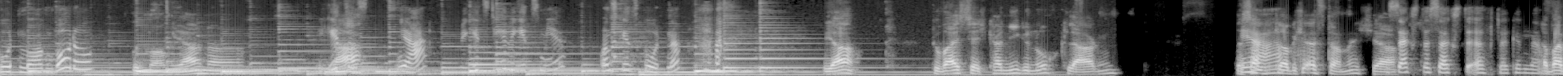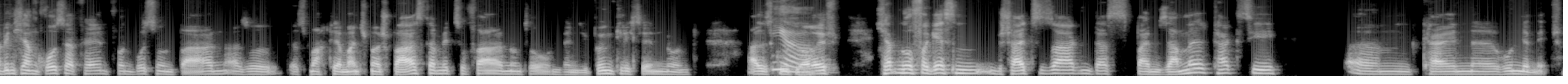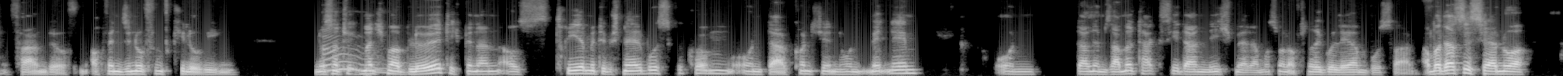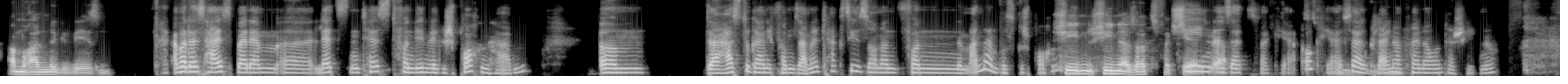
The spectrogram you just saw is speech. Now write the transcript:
Guten Morgen, Bodo. Guten Morgen, Jana. Wie geht's Na? uns? Ja, wie geht's dir? Wie geht's mir? Uns geht's gut, ne? Ja, du weißt ja, ich kann nie genug klagen. Das Ja. sage ich, glaube ich, öfter, nicht? Ja. Das, sagst, das sagst du öfter, genau. Dabei bin ich ja ein großer Fan von Bussen und Bahnen. Also das macht ja manchmal Spaß, damit zu fahren und so. Und wenn die pünktlich sind und alles gut Ja. läuft. Ich habe nur vergessen, Bescheid zu sagen, dass beim Sammeltaxi ähm, keine Hunde mitfahren dürfen, auch wenn sie nur fünf Kilo wiegen. Und das ist natürlich Mm. manchmal blöd. Ich bin dann aus Trier mit dem Schnellbus gekommen und da konnte ich den Hund mitnehmen. Und dann im Sammeltaxi dann nicht mehr. Da muss man auf den regulären Bus fahren. Aber das ist ja nur am Rande gewesen. Aber das heißt, bei dem äh, letzten Test, von dem wir gesprochen haben, ähm, da hast du gar nicht vom Sammeltaxi, sondern von einem anderen Bus gesprochen. Schienen, Schienenersatzverkehr. Schienenersatzverkehr. Okay, ist ja ein Mhm. kleiner, feiner Unterschied, ne?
